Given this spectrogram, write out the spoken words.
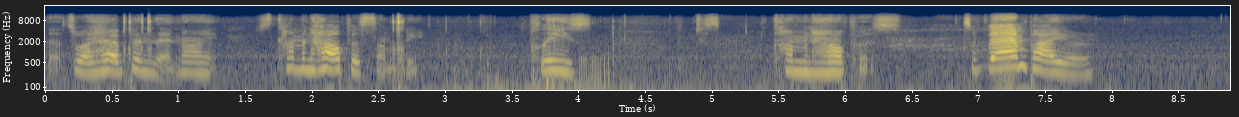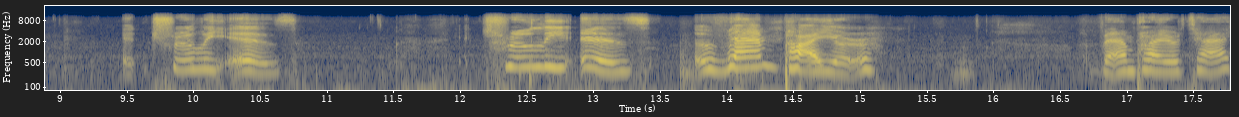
That's what happened that night. Just come and help us, somebody. Please. Just come and help us. It's a vampire. It truly is. It truly is a vampire. Vampire attack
